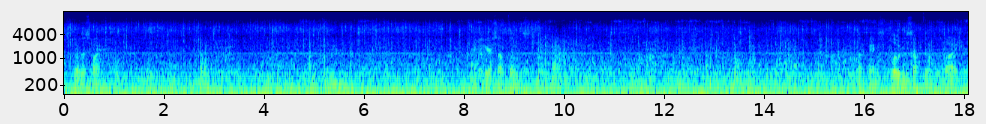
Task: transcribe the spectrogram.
Let's go this way. I hear something. Like an explodey something is what I hear.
